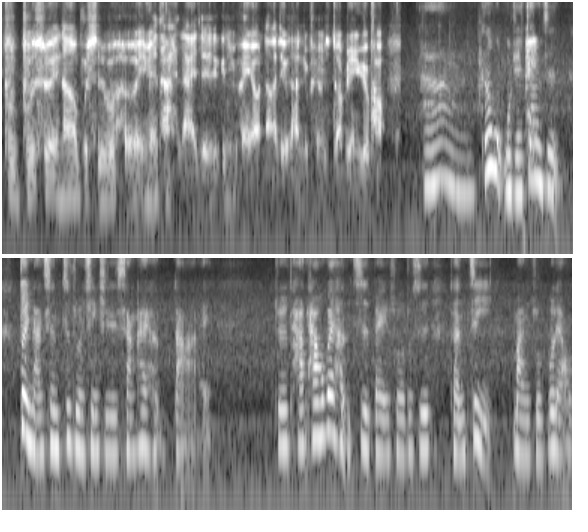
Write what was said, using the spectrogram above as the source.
不不睡，然后不吃不喝，因为他很爱这个女朋友，然后结果他女朋友去找别人约炮。啊，可是我我觉得这样子对男生自尊心其实伤害很大哎、欸，就是他他会不会很自卑，说就是可能自己满足不了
